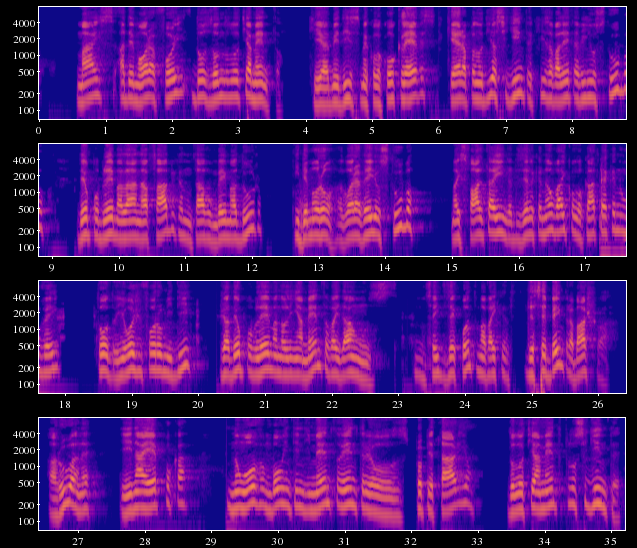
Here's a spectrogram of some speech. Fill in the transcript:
mas a demora foi dos donos do loteamento, que me disse, me colocou Cleves, que era para no dia seguinte que fiz a valeta vinha os tubos, deu problema lá na fábrica, não estavam bem maduros e demorou. Agora veio os tubos, mas falta ainda, dizendo que não vai colocar até que não vem todo. E hoje foram medir, já deu problema no alinhamento, vai dar uns não sei dizer quanto, mas vai descer bem para baixo a, a rua, né? E na época não houve um bom entendimento entre os proprietários do loteamento pelo seguinte:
